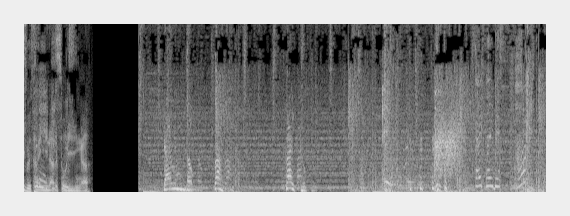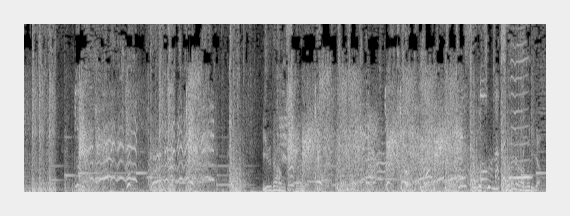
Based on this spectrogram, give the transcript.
い舞台になるといいが。ラウンドワン。ファイト。再開ですは油断したよレースに一もなくそれでは無理だ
